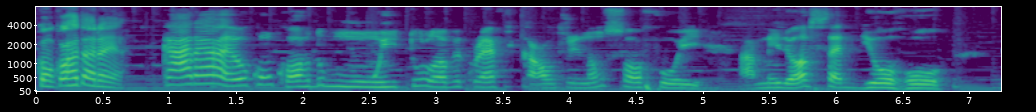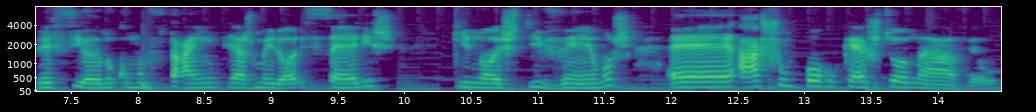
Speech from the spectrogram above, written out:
Concorda, Aranha? Cara, eu concordo muito. Lovecraft Country não só foi a melhor série de horror desse ano, como está entre as melhores séries que nós tivemos. É, acho um pouco questionável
